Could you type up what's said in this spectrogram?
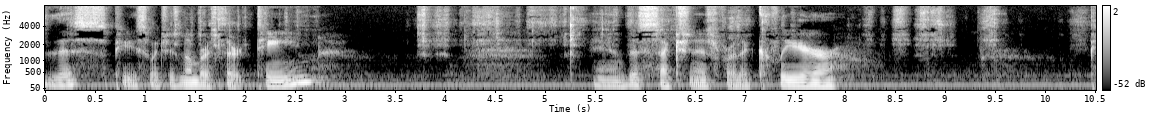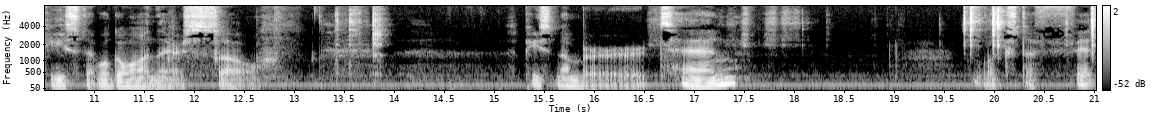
this piece, which is number 13. And this section is for the clear piece that will go on there. So piece number 10 looks to fit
